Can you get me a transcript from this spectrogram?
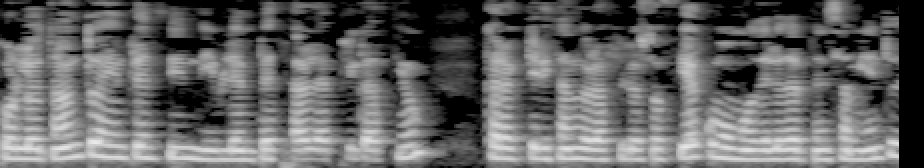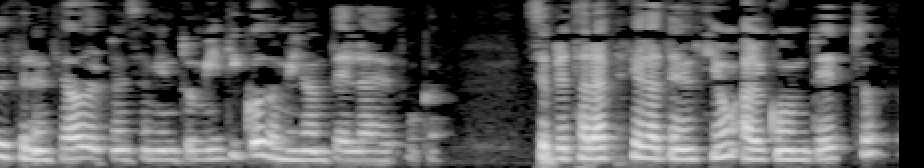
Por lo tanto, es imprescindible empezar la explicación caracterizando la filosofía como modelo de pensamiento diferenciado del pensamiento mítico dominante en la época. Se prestará especial atención al contexto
